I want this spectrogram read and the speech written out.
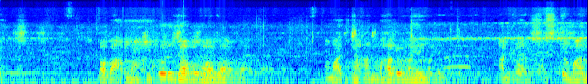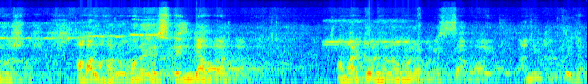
আচ্ছা। বাবা, আমি কি করে যাব বাবা? আমার জান ভালো নেই। আমি অসুস্থ মানুষ। আমার ঘন ঘন স্তেঞ্জা হয়। আমার একটু ঘন ঘন প্রস্রাব হয়। আমি কি করে যাব?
